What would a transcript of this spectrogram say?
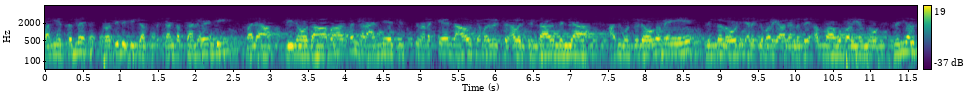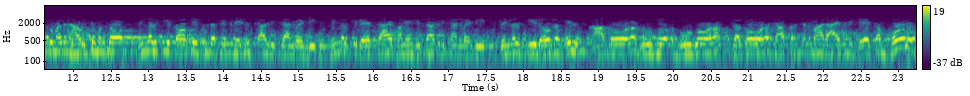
സമയത്തിന് പ്രതിലിപി ക- കണ്ടെത്താൻ വേണ്ടി പല വിനോദാവാസങ്ങൾ അന്വേഷിച്ച് നടക്കേണ്ട ആവശ്യം അവർക്ക് അവർക്കുണ്ടാകുന്നില്ല. അതുകൊണ്ട് ലോകമേ നിങ്ങളോട് എനിക്ക് പറയാനുള്ളത് അള്ളാഹു പറയുന്നു നിങ്ങൾക്കും അതിനാവശ്യമുണ്ടോ നിങ്ങൾക്ക് ഈ ടോപ്പീസിന്റെ പിന്നിൽ എതിർക്കാതിരിക്കാൻ വേണ്ടി നിങ്ങൾക്ക് വേസ്റ്റായ സമയം കിട്ടാതിരിക്കാൻ വേണ്ടി നിങ്ങൾക്ക് ഈ ലോകത്തിൽ ആഗോള ഭൂഗോള ഖഗോള ശാസ്ത്രജ്ഞന്മാരായതിനു ശേഷം പോലും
